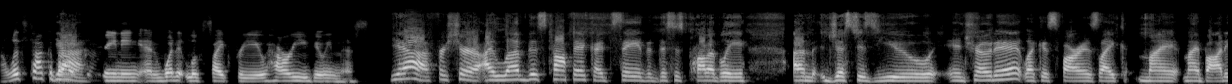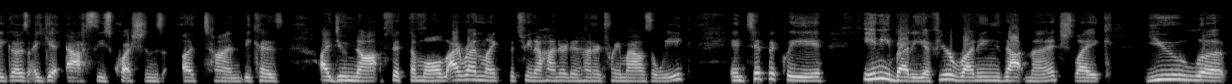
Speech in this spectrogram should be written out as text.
Now let's talk about yeah. training and what it looks like for you. How are you doing this? Yeah, for sure. I love this topic. I'd say that this is probably um, just as you introed it, like as far as like my my body goes, I get asked these questions a ton because I do not fit the mold. I run like between 100 and 120 miles a week, and typically anybody, if you're running that much, like you look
